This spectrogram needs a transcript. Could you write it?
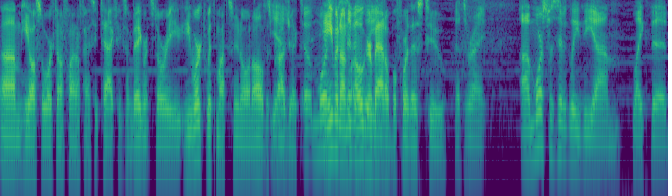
Um, he also worked on Final Fantasy Tactics and Vagrant Story. He worked with Matsuno on all of his Yeah. projects, Uh, even on Ogre Battle before this too. That's right. Uh, more specifically, the um, like the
